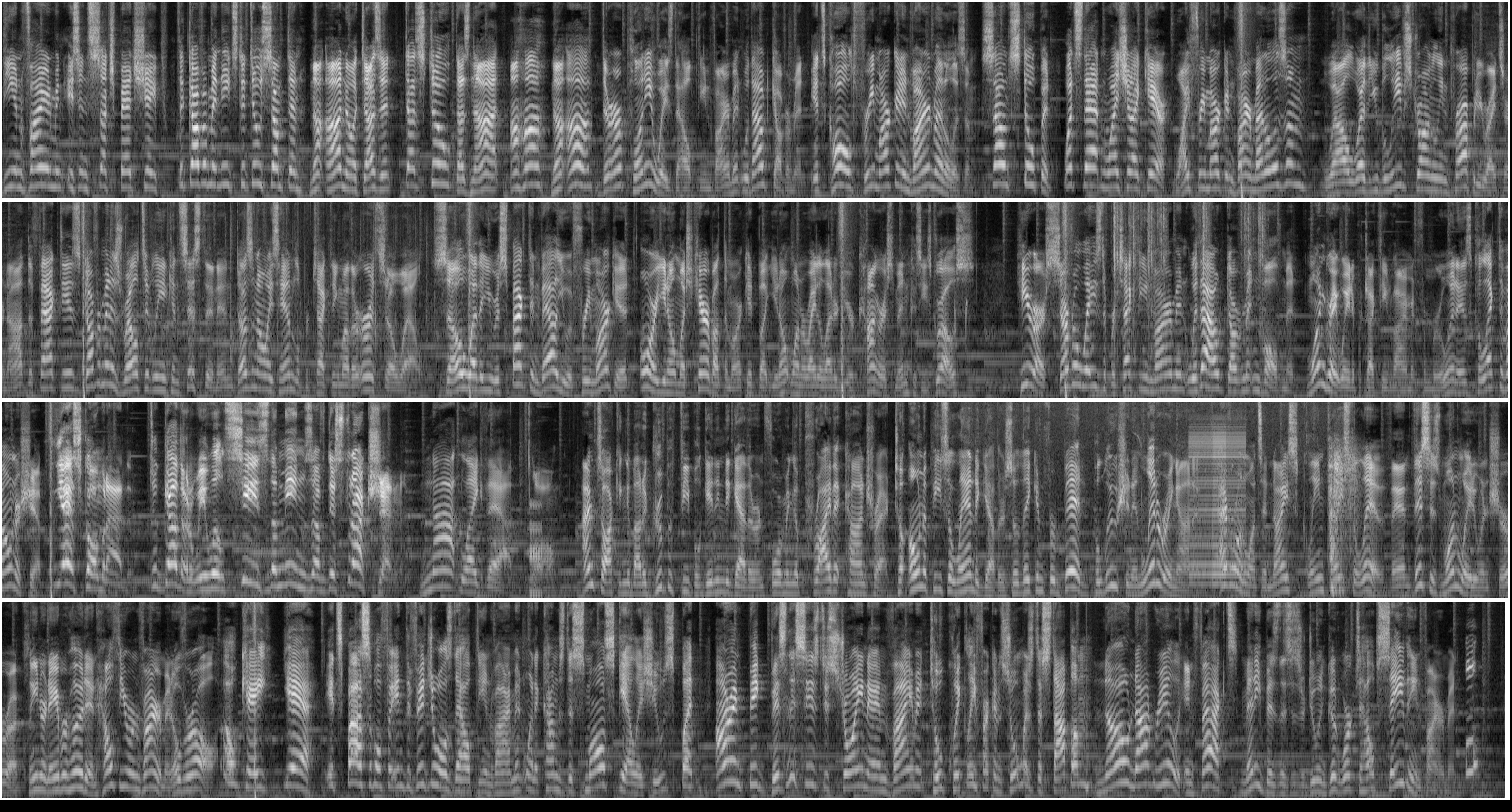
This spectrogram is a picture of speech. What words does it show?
The environment is in such bad shape. The government needs to do something. Nuh-uh, no it doesn't. Does too. Does not. Uh-huh. Nuh-uh. There are plenty of ways to help the environment without government. It's called free market environmentalism. Sounds stupid. What's that and why should I care? Why free market environmentalism? Well, whether you believe strongly in property rights or not, the fact is government is relatively inconsistent and doesn't always handle protecting Mother Earth so well. So, whether you respect and value a free market, or you don't much care about the market but you don't want to write a letter to your because he's gross, here are several ways to protect the environment without government involvement. One great way to protect the environment from ruin is collective ownership. Yes, comrade. Together we will seize the means of destruction. Not like that. Oh. I'm talking about a group of people getting together and forming a private contract to own a piece of land together so they can forbid pollution and littering on it. Everyone wants a nice, clean place to live, and this is one way to ensure a cleaner neighborhood and healthier environment overall. Okay, yeah, it's possible for individuals to help the environment when it comes to small scale issues, but aren't big businesses destroying the environment too quickly for consumers to stop them? No, not really. In fact, many businesses are doing good work to help save the environment.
